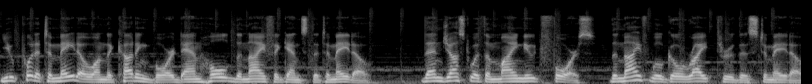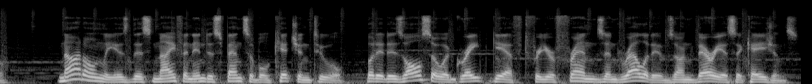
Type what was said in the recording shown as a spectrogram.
You put a tomato on the cutting board and hold the knife against the tomato. Then just with a minute force, the knife will go right through this tomato. Not only is this knife an indispensable kitchen tool, but it is also a great gift for your friends and relatives on various occasions.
